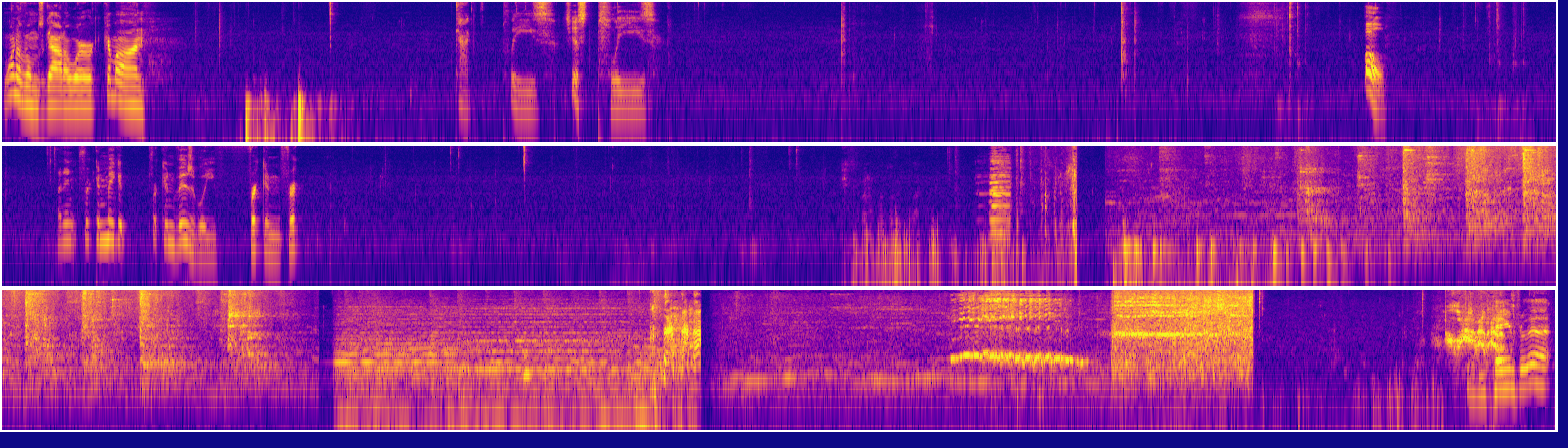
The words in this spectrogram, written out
One of them's got to work. Come on. God, please. Just please. Oh. I didn't frickin' make it frickin' visible, you frickin' frick. Paying for that.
